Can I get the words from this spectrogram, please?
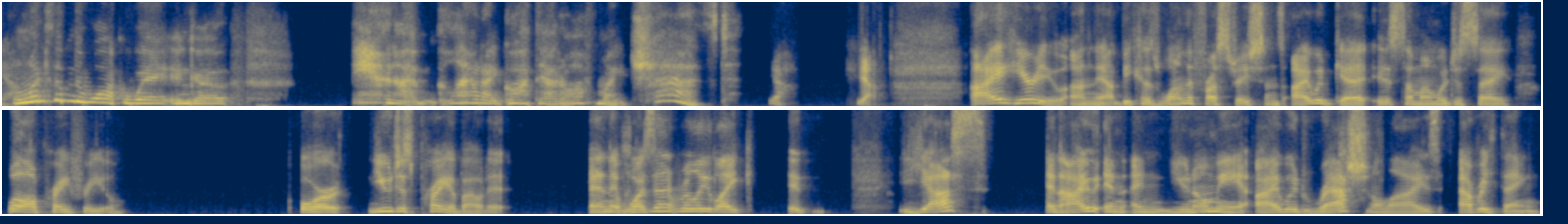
Yeah. I want them to walk away and go, man, I'm glad I got that off my chest. Yeah. Yeah. I hear you on that because one of the frustrations I would get is someone would just say, Well, I'll pray for you. Or you just pray about it. And it wasn't really like it, yes. And I, and, and you know me, I would rationalize everything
